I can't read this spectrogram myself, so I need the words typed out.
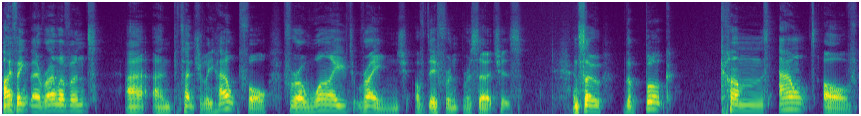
I think they're relevant uh, and potentially helpful for a wide range of different researchers. And so the book comes out of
